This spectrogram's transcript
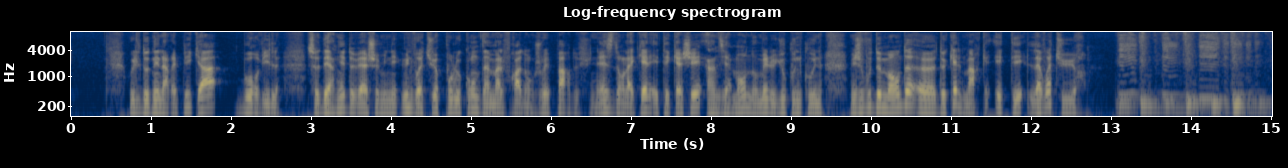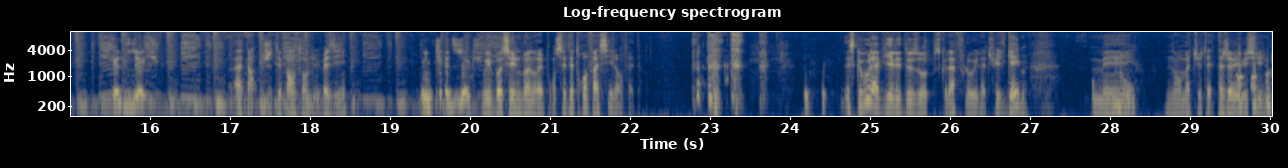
où il donnait la réplique à Bourville. Ce dernier devait acheminer une voiture pour le compte d'un malfrat donc joué par De Funès dans laquelle était caché un diamant nommé le Yukun Kun. Mais je vous demande euh, de quelle marque était la voiture? Cadillac. Attends, je t'ai pas entendu, vas-y. Une Cadillac Oui, bah c'est une bonne réponse. C'était trop facile en fait. Est-ce que vous l'aviez les deux autres? Parce que là, Flo, il a tué le game. Mais. Non. Non, Mathieu, t'as jamais vu ce film?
